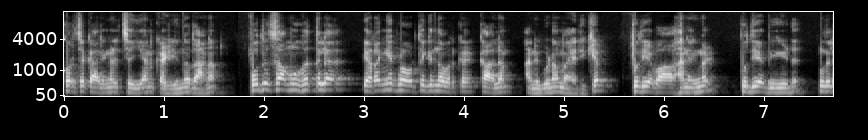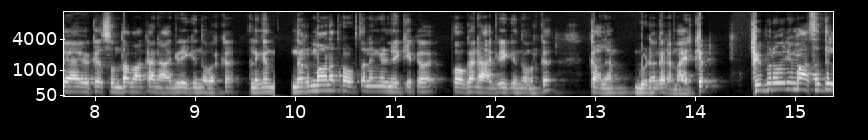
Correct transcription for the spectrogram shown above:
കുറച്ച് കാര്യങ്ങൾ ചെയ്യാൻ കഴിയുന്നതാണ്. പൊതുസമൂഹത്തിൽ ഇറങ്ങി പ്രവർത്തിക്കുന്നവർക്ക് കാലം അനുഗുണമായിരിക്കും. പുതിയ വാഹനങ്ങൾ പുതിയ വീട് മുതലായവയൊക്കെ സ്വന്തമാക്കാൻ ആഗ്രഹിക്കുന്നവർക്ക് അല്ലെങ്കിൽ നിർമ്മാണ പ്രവർത്തനങ്ങളിലേക്കൊക്കെ പോകാൻ ആഗ്രഹിക്കുന്നവർക്ക് കാലം ഗുണകരമായിരിക്കും. ഫെബ്രുവരി മാസത്തിൽ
